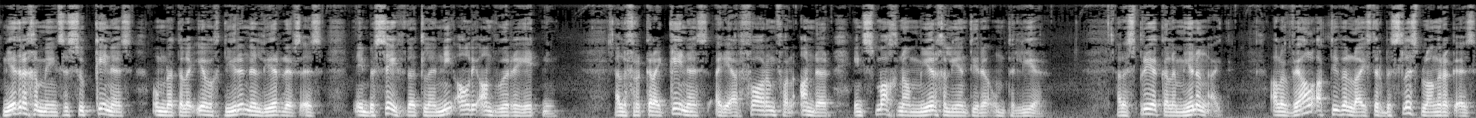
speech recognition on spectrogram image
Nederige mense soek kennis omdat hulle ewigdurende leerders is en besef dat hulle nie al die antwoorde het nie. Hulle verkry kennis uit die ervaring van ander en smag na meer geleenthede om te leer. Hulle spreek hulle mening uit. Alhoewel aktiewe luister beslis belangrik is,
